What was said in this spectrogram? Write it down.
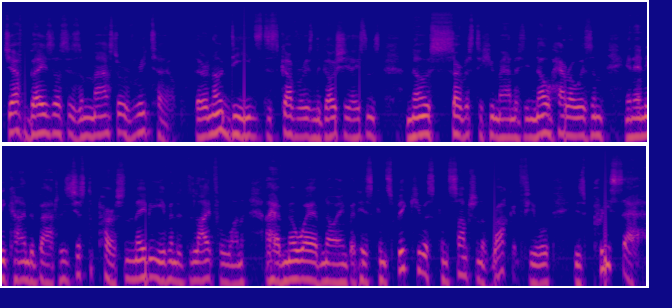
Jeff Bezos is a master of retail. There are no deeds, discoveries, negotiations, no service to humanity, no heroism in any kind of battle. He's just a person, maybe even a delightful one. I have no way of knowing, but his conspicuous consumption of rocket fuel is pretty sad.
